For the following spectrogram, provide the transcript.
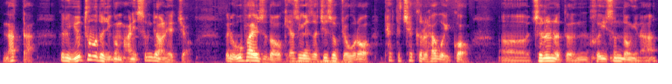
낮다. 그리고 유튜브도 지금 많이 성장을 했죠. 그리고 우파에서도 계속해서 지속적으로 팩트 체크를 하고 있고 어, 저런 어떤 허위 선동이나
